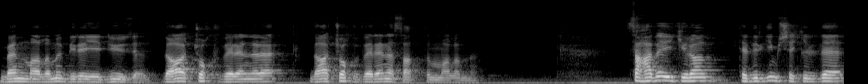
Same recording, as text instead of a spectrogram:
Ben malımı bire 700'e, daha çok verenlere, daha çok verene sattım malımı. Sahabe-i kiram tedirgin bir şekilde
